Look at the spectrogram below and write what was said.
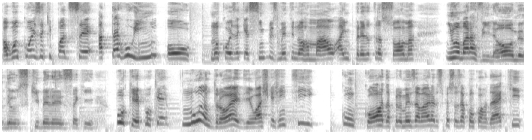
alguma coisa que pode ser até ruim ou uma coisa que é simplesmente normal, a empresa transforma em uma maravilha. Oh meu Deus, que beleza isso aqui. Por quê? Porque no Android eu acho que a gente concorda, pelo menos a maioria das pessoas vai concordar, é que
